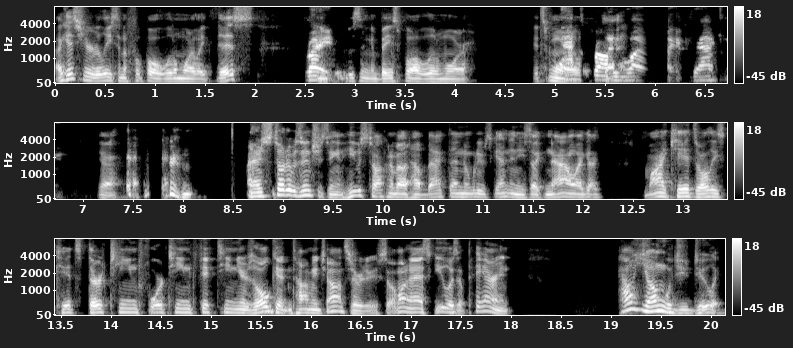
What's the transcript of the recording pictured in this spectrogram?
I guess you're releasing a football a little more like this. Right. You're releasing a baseball a little more. It's more. That's probably that. why. Exactly. Yeah. and I just thought it was interesting. And he was talking about how back then nobody was getting, and he's like, now I got my kids, all these kids, 13, 14, 15 years old, getting Tommy John surgery. So I want to ask you as a parent, how young would you do it?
